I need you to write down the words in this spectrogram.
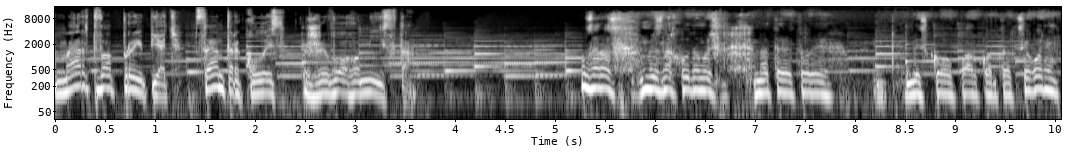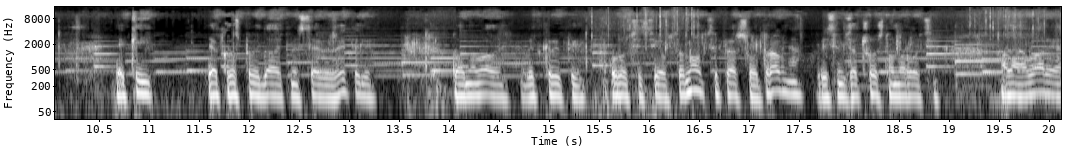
Мертва Прип'ять центр колись живого міста. Зараз ми знаходимося на території міського парку атракціонів, який, як розповідають місцеві жителі, планували відкрити урочі цій обстановці 1 травня 86-му році. Але аварія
